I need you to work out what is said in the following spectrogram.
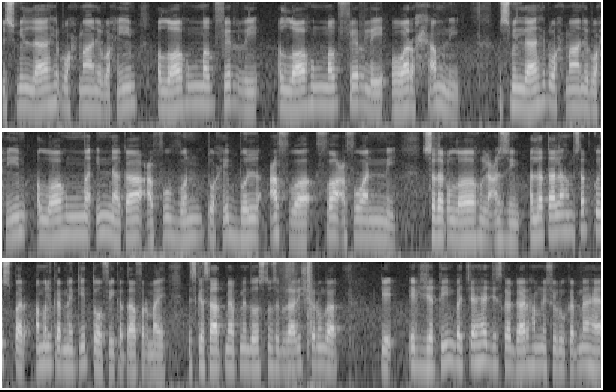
بسم اللہ الرحمن الرحیم، اللہم اغفر لی، اللہم اغفر لی ورحمنی۔ بسم اللہ الرحمن الرحیم، اللہم انکا عفو تحب العفو فاعفو عنی۔ صدق اللہ العظیم۔ اللہ تعالی ہم سب کو اس پر عمل کرنے کی توفیق عطا فرمائے۔ اس کے ساتھ میں اپنے دوستوں سے گزارش کروں گا کہ ایک یتیم بچہ ہے جس کا گھر ہم نے شروع کرنا ہے،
